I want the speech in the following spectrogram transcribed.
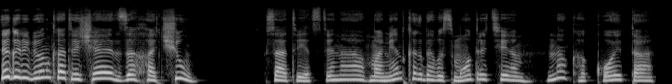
Эго ребенка отвечает за «хочу». Соответственно, в момент, когда вы смотрите на какой-то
